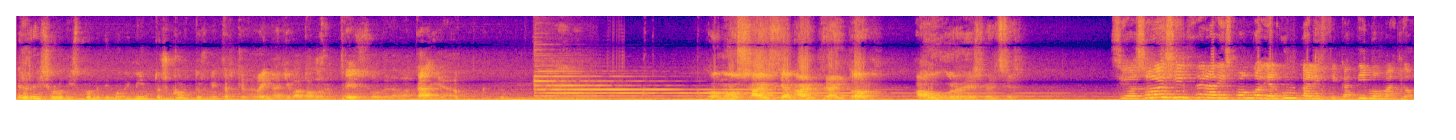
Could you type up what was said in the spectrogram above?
El rey solo dispone de movimientos cortos, mientras que la reina lleva todo el peso de la batalla. ¿Cómo osáis llamar traidor a Hugo de Spencer? Si os soy sincera, dispongo de algún calificativo mayor.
